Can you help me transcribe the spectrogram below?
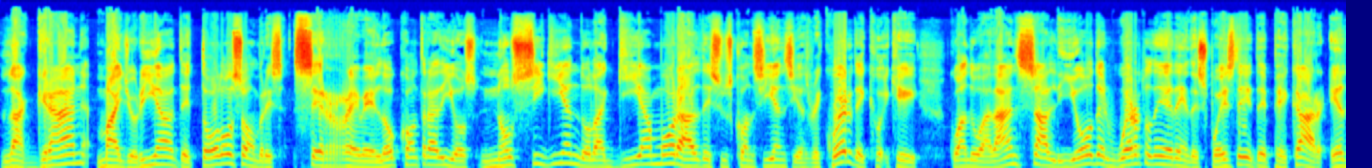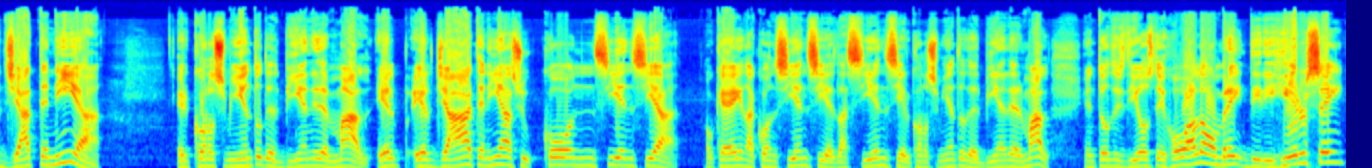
la gran mayoría de todos los hombres se rebeló contra Dios, no siguiendo la guía moral de sus conciencias. Recuerde que, cuando Adán salió del huerto de Edén después de, pecar, él ya tenía el conocimiento del bien y del mal. Él, él ya tenía su conciencia. ¿Ok? La conciencia es la ciencia, el conocimiento del bien y del mal. Entonces Dios dejó al hombre dirigirse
